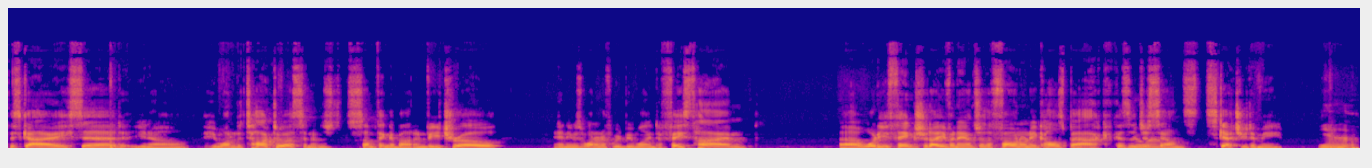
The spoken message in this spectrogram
This guy said, you know, he wanted to talk to us, and it was something about in vitro, and he was wondering if we'd be willing to FaceTime. Uh, what do you think? Should I even answer the phone when he calls back? Because it Oh, just wow. sounds sketchy to me. Yeah.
